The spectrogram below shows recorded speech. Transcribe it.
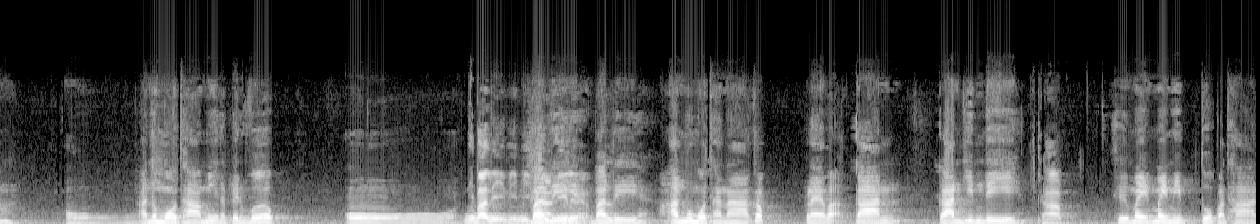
มโอ้อนุโมทามิน่ะเป็นเวิร์บโอ้นี่บาลีนี่มีขบานาดลีนี้เลยบาลี อนุโมทนาก็ แปลว่าการการยินดีครับ คือไม่ไม่มีตัวประธาน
